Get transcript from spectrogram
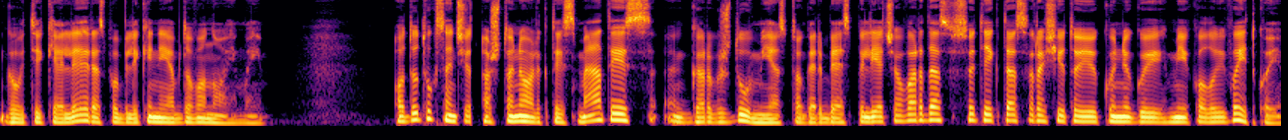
Gauti keli respublikiniai apdovanojimai. O 2018 metais Gargždų miesto garbės piliečio vardas suteiktas rašytojui kunigui Mykolui Vaitkui.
